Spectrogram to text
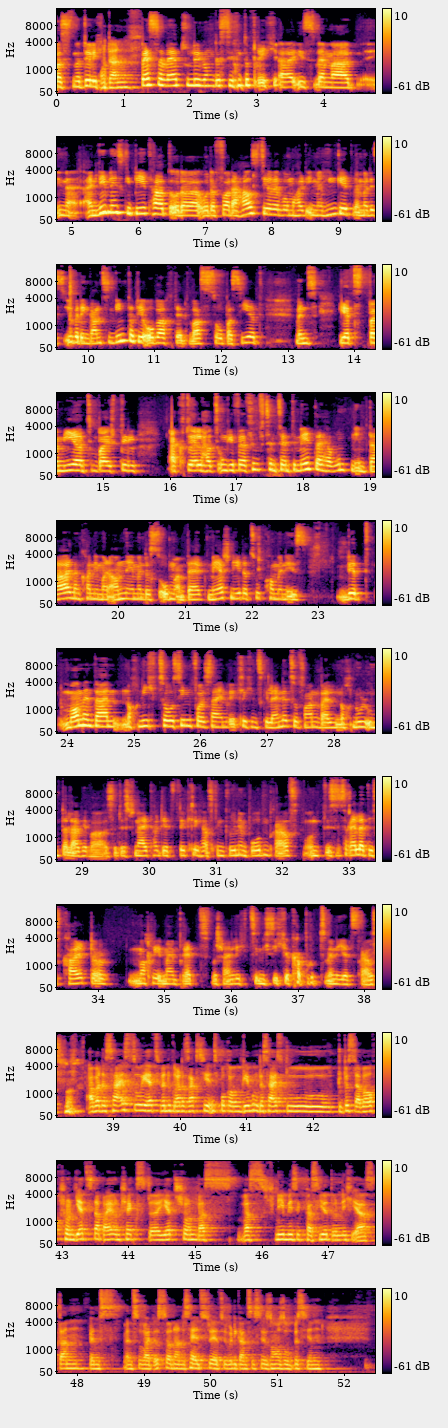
Was natürlich besser wäre, Entschuldigung, dass ich unterbrich, äh, ist, wenn man in ein Lieblingsgebiet hat oder, oder vor der Haustiere, wo man halt immer hingeht, wenn man das über den ganzen Winter beobachtet, was so passiert. Wenn es jetzt bei mir zum Beispiel aktuell hat es ungefähr 15 Zentimeter herunten im Tal, dann kann ich mal annehmen, dass oben am Berg mehr Schnee dazukommen ist wird momentan noch nicht so sinnvoll sein, wirklich ins Gelände zu fahren, weil noch null Unterlage war. Also das schneit halt jetzt wirklich auf den grünen Boden drauf und es ist relativ kalt. Da mache ich mein Brett wahrscheinlich ziemlich sicher kaputt, wenn ich jetzt rausfahre. Aber das heißt so jetzt, wenn du gerade sagst hier Innsbrucker Umgebung, das heißt du, du bist aber auch schon jetzt dabei und checkst äh, jetzt schon, was, was schneemäßig passiert und nicht erst dann, wenn es soweit ist, sondern das hältst du jetzt über die ganze Saison so ein bisschen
